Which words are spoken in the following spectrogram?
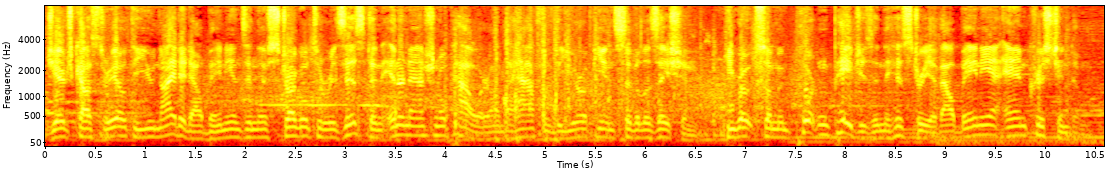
Gjergj Kastrioti united Albanians in their struggle to resist an international power on behalf of the European civilization. He wrote some important pages in the history of Albania and Christendom.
